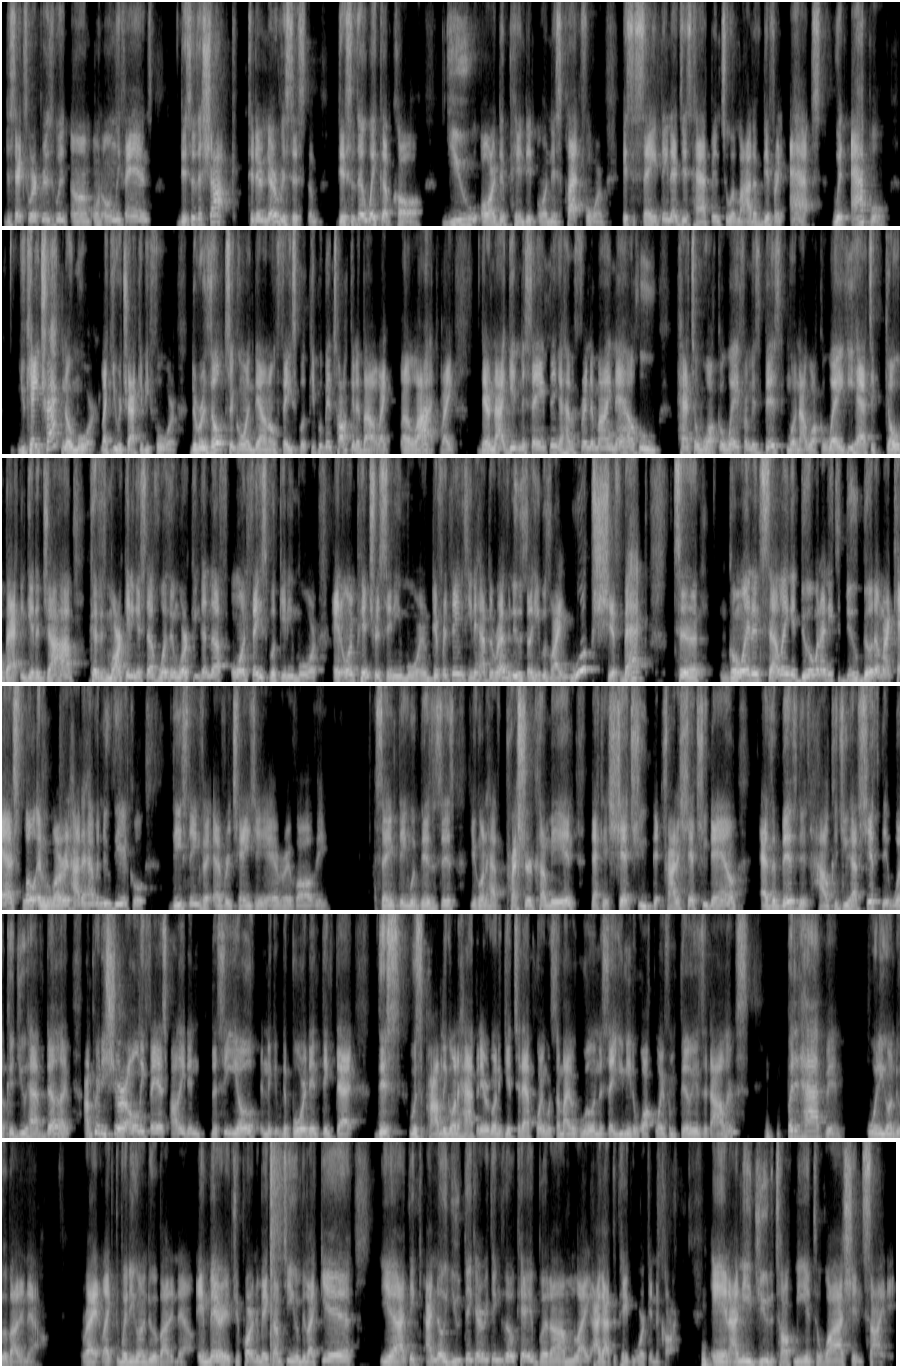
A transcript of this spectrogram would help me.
The sex workers with um on OnlyFans, this is a shock to their nervous system. This is a wake up call. You are dependent on this platform. It's the same thing that just happened to a lot of different apps with Apple. You can't track no more like you were tracking before. The results are going down on Facebook. People have been talking about like a lot. Like they're not getting the same thing. I have a friend of mine now who had to walk away from his business. Well, not walk away. He had to go back and get a job because his marketing and stuff wasn't working enough on Facebook anymore and on Pinterest anymore and different things. He didn't have the revenue. So he was like, whoop, shift back to going and selling and doing what I need to do, build up my cash flow and learn how to have a new vehicle. These things are ever changing and ever evolving. Same thing with businesses. You're going to have pressure come in that can shut you, try to shut you down. As a business, how could you have shifted? What could you have done? I'm pretty sure OnlyFans probably didn't, the CEO and the, the board didn't think that this was probably going to happen. They were going to get to that point where somebody was willing to say, you need to walk away from billions of dollars. But it happened. What are you going to do about it now? Right? Like, what are you going to do about it now? In marriage, your partner may come to you and be like, yeah, yeah, I think I know you think everything's okay, but I'm like, I got the paperwork in the car, and I need you to talk me into why I shouldn't sign it.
